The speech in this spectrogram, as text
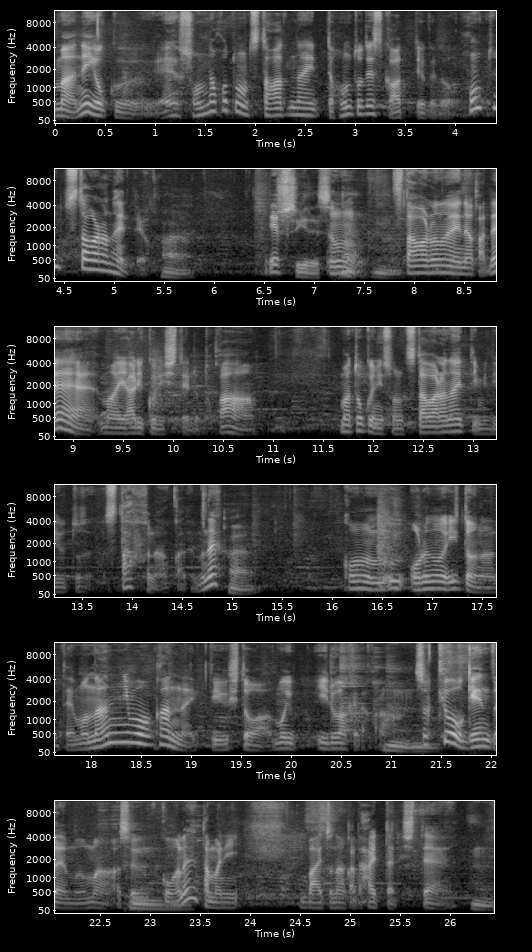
まあねよく「えそんなことも伝わらないって本当ですか?」って言うけど本当に伝わらないんだよ。はい、で不思議ですうん。伝わらない中で、まあ、やりくりしてるとか、まあ、特にその伝わらないって意味で言うとスタッフなんかでもね。うんはい。このう俺の意図なんてもう何にも分かんないっていう人はもういいるわけだから、うん。それ今日現在もまあそういう子がね、たまにバイトなんかで入ったりしてうん。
